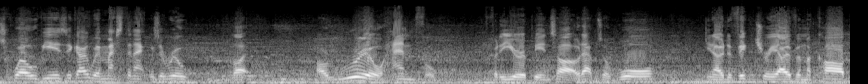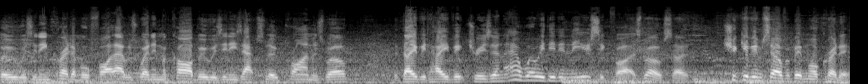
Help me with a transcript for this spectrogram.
12 years ago, where Masternak was a real, like, a real handful for the European title. That was a war. You know, the victory over Makabu was an incredible fight. That was when Makabu was in his absolute prime as well. The David Haye victories and how well he did in the Usyk fight as well. So, should give himself a bit more credit.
